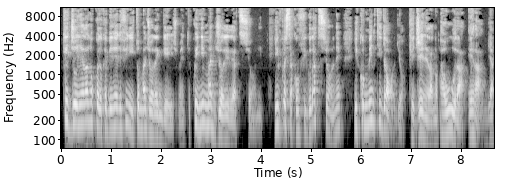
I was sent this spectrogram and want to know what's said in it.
che generano quello che viene definito maggiore engagement, quindi maggiori reazioni. In questa configurazione, i commenti d'odio, che generano paura e rabbia,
